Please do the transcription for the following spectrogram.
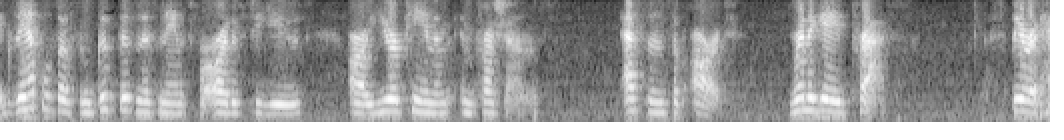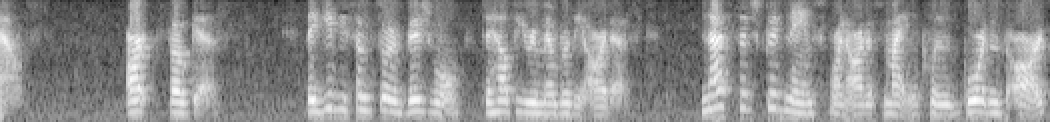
Examples of some good business names for artists to use are European Impressions, Essence of Art, Renegade Press, Spirit House, Art Focus. They give you some sort of visual to help you remember the artist. Not such good names for an artist might include Gordon's Art,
